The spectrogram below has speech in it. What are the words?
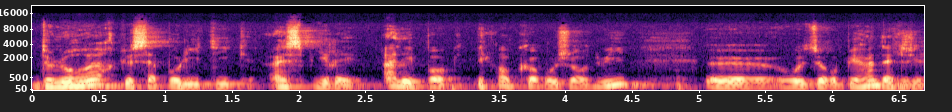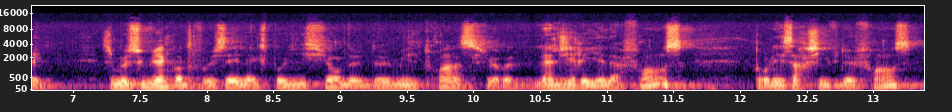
de l'horreur que sa politique inspirait à l'époque et encore aujourd'hui euh, aux Européens d'Algérie. Je me souviens quand on faisait l'exposition de 2003 sur l'Algérie et la France, pour les archives de France,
